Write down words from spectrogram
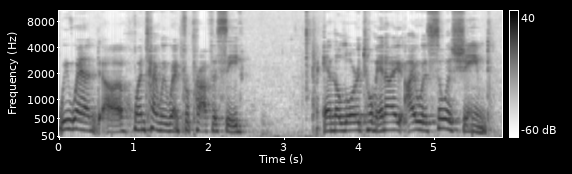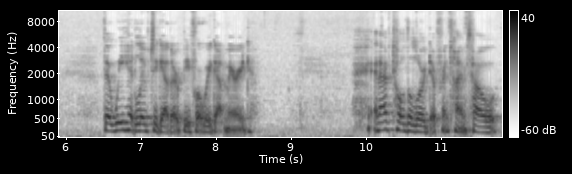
we went, uh, one time we went for prophecy, and the Lord told me, and I, I was so ashamed that we had lived together before we got married. and I've told the Lord different times how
